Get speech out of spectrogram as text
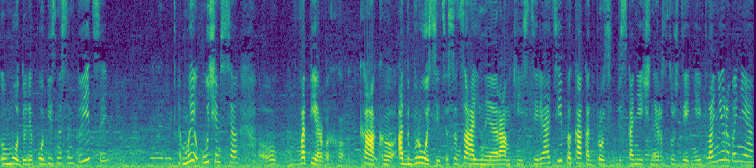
модуле по бизнес-интуиции мы учимся, во-первых, как отбросить социальные рамки и стереотипы, как отбросить бесконечные рассуждения и планирование,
